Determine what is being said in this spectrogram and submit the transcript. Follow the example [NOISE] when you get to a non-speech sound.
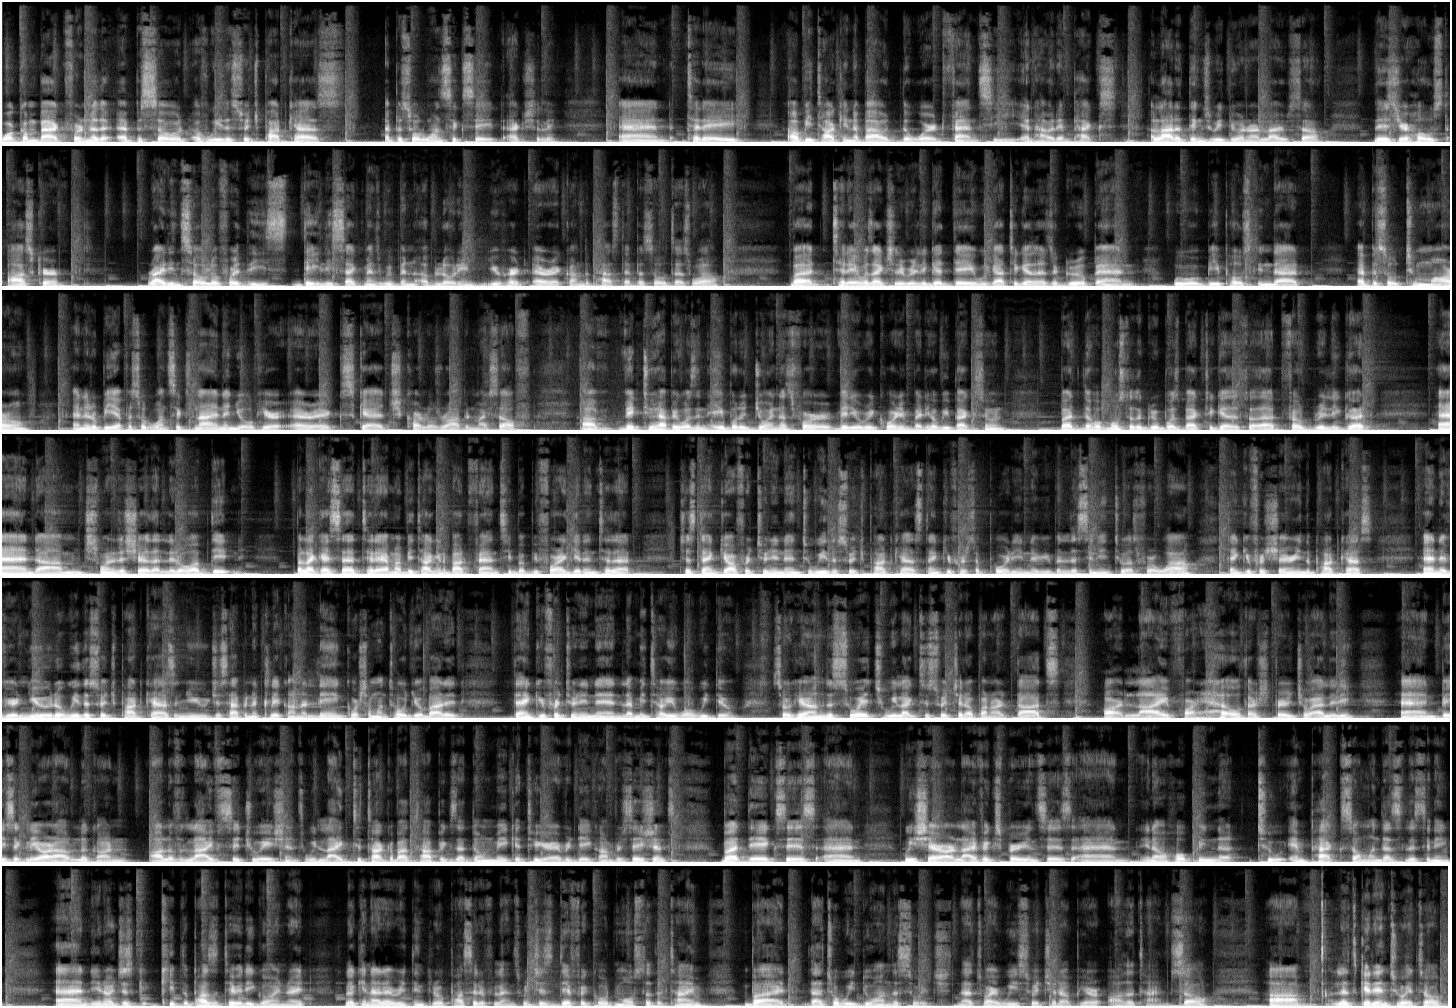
Welcome back for another episode of We the Switch podcast, episode 168, actually. And today I'll be talking about the word fancy and how it impacts a lot of things we do in our lives. So, this is your host, Oscar, writing solo for these daily segments we've been uploading. You heard Eric on the past episodes as well. But today was actually a really good day. We got together as a group and we will be posting that episode tomorrow and it'll be episode 169 and you'll hear eric sketch carlos rob and myself. Uh, vic too happy wasn't able to join us for video recording but he'll be back soon. But the most of the group was back together so that felt really good. And um, just wanted to share that little update. But like i said today i'm gonna be talking about fancy but before i get into that just thank y'all for tuning in to we the switch podcast. Thank you for supporting if you've been listening to us for a while. Thank you for sharing the podcast and if you're new to We the Switch podcast and you just happen to click on a link or someone told you about it, thank you for tuning in. Let me tell you what we do. So, here on the Switch, we like to switch it up on our thoughts, our life, our [LAUGHS] health, our spirituality, and basically our outlook on all of life situations. We like to talk about topics that don't make it to your everyday conversations, but they exist and we share our life experiences and, you know, hoping to impact someone that's listening and you know just keep the positivity going right? Looking at everything through a positive lens which is difficult most of the time but that's what we do on the switch. That's why we switch it up here all the time. So um, let's get into it. So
